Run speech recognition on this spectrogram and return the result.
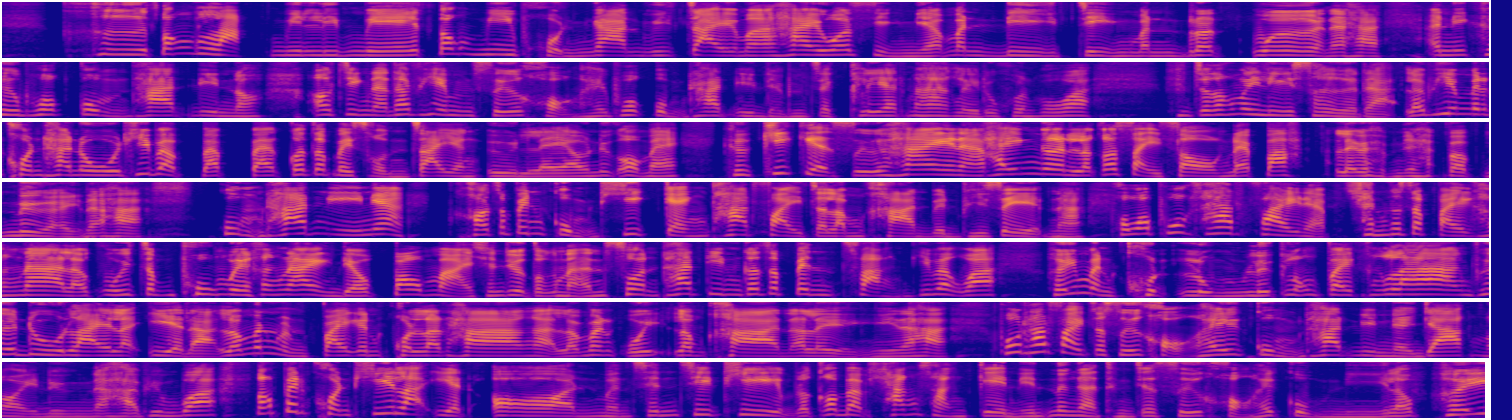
คือต้องหลักมิลลิเมตร ต้องมีผลงานวิจัยมาให้ว่าสิ่งเนี้ยมันดีจริงมันเลิศเวอร์นะคะ อันนี้คือพวกกลุ่มธาตุดินเนาะเอาจริงนะถ้าพิมพ์ซื้อของให้พวกกลุ่มธาตุดินเดี๋ยวพิมจะเครียดมากเลยทุกคนเพราะว่าพิมจะต้องไป research อะแล้วพิมเป็นคนธนูที่แบบแป๊บๆก็จะไปสนใจอย่างอื่นแล้วนึกออกไหมคือขี้เกียจซื้อให้นะให้เงินแล้วก็ใส่ซองได้ปะอะไรแบบเนี้ยแบบเหนื่อยนะคะ กลุ่มธาตุนี้เนี่ยเขาจะเป็นกลุ่มที่แก๊งธาตุไฟจะลำคาญเป็นพิเศษนะ เพราะว่าพวกธาตุไฟเนี่ยฉันก็จะไปข้างหน้าแล้วอุ้ยจะพุ่งไปข้างหน้าอย่างเดียวเป้าหมายฉันอยู่ตรงนั้น ส่วนธาตุดินก็จะเป็นฝั่งที่แบบว่าเฮ้ยเหมือนขุดหลุมลึกลงไปข้างล่าง เพื่อดูรายละเอียดอะแล้วมันเหมือนไปกันคนละทางอะแล้วมันอุ้ยลำคาญอะไรอย่างนี้นะคะพวกธาตุไฟจะซื้อของให้กลุ่มธาตุดินเนี่ยยากหน่อยนึงนะคะ พิมพ์ว่าต้องเป็นคนที่ละเอียดอ่อนเหมือนเซนซิทีฟแล้วก็แบบช่างสังเกตนิดนึงอะถึงจะซื้อของให้กลุ่มนี้แล้วเฮ้ย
